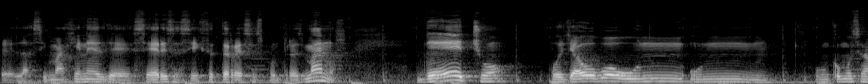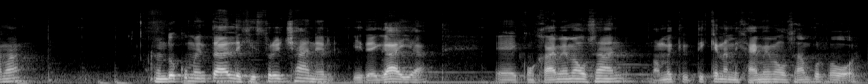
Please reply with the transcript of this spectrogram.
eh, las imágenes de seres así extraterrestres con tres manos. De hecho, pues ya hubo un, un, ¿cómo se llama? Un documental de History Channel y de Gaia eh, con Jaime Maussan, no me critiquen a mi Jaime Maussan por favor,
